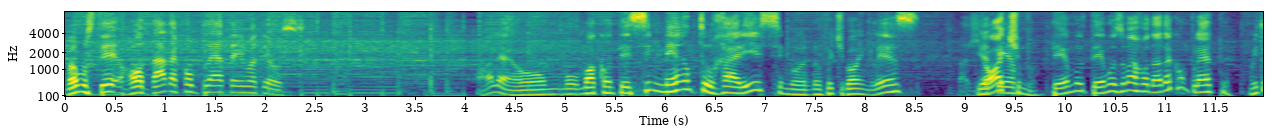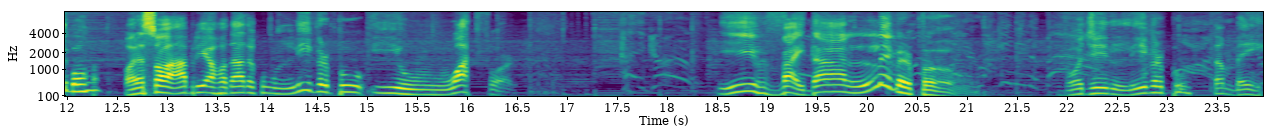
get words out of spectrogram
Vamos ter rodada completa aí, Matheus. Olha, um, um acontecimento raríssimo no futebol inglês. Que Fazia tempo. ótimo. Temos, temos uma rodada completa. Muito bom. Olha só, abre a rodada com Liverpool e o Watford. E vai dar Liverpool. Vou de Liverpool também.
